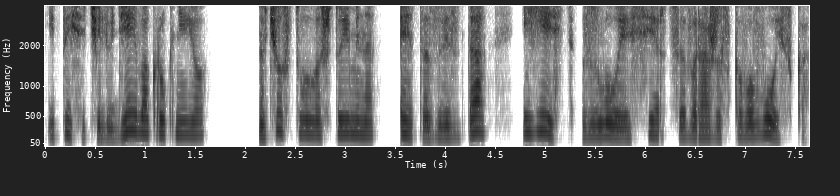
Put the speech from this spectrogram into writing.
и тысячи людей вокруг нее, но чувствовала, что именно эта звезда и есть злое сердце вражеского войска.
